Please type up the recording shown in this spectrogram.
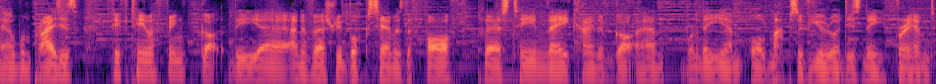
uh, won prizes. Fifth team, I think, got the uh, anniversary book, same as the fourth place team. They kind of got um, one of the um, old maps of Euro Disney framed.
